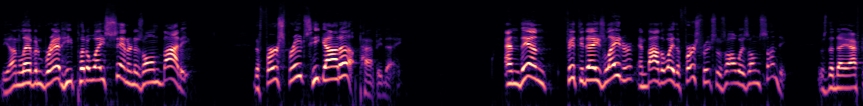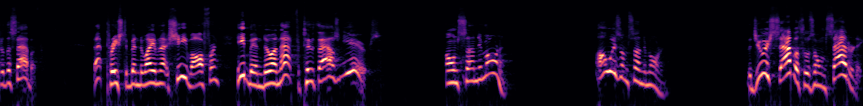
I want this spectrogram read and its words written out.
The unleavened bread, he put away sin in his own body. The first fruits, he got up, happy day. And then 50 days later, and by the way, the first fruits was always on Sunday. It was the day after the Sabbath. That priest had been doing that sheave offering. He'd been doing that for 2,000 years on Sunday morning. Always on Sunday morning. The Jewish Sabbath was on Saturday,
